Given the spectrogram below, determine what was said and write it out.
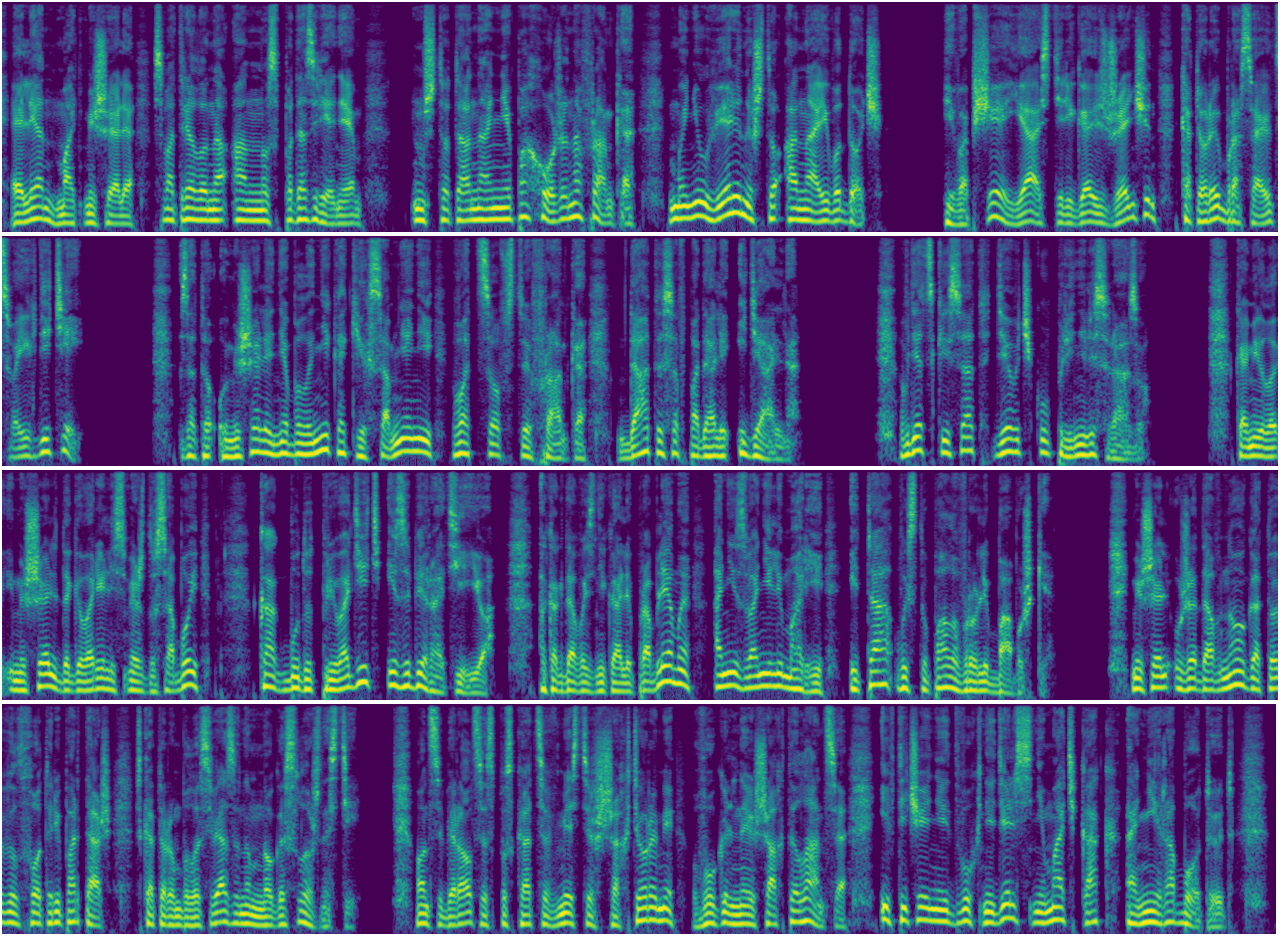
Элен, мать Мишеля, смотрела на Анну с подозрением. «Что-то она не похожа на Франка. Мы не уверены, что она его дочь. И вообще я остерегаюсь женщин, которые бросают своих детей». Зато у Мишеля не было никаких сомнений в отцовстве Франка. Даты совпадали идеально. В детский сад девочку приняли сразу. Камила и Мишель договорились между собой, как будут приводить и забирать ее. А когда возникали проблемы, они звонили Мари, и та выступала в роли бабушки. Мишель уже давно готовил фоторепортаж, с которым было связано много сложностей. Он собирался спускаться вместе с шахтерами в угольные шахты Ланца и в течение двух недель снимать, как они работают.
